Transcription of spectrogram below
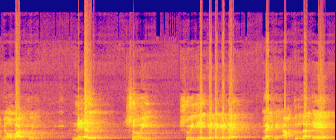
আমি অবাক হই। নিডল, সুই। সুই দিয়ে কেটে কেটে লেখে আব্দুল্লাহর এ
